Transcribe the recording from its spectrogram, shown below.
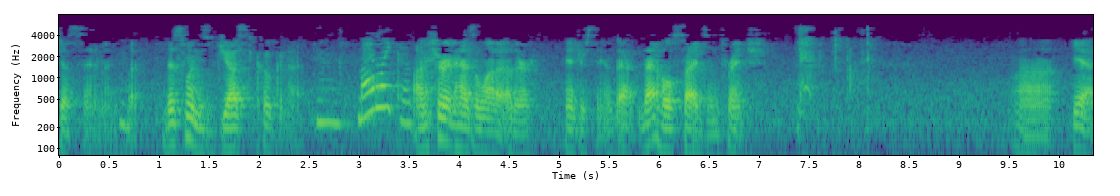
just cinnamon, mm but this one's just coconut. Mm. But I like coconut. I'm sure it has a lot of other interesting. That that whole side's in French. uh, yeah,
